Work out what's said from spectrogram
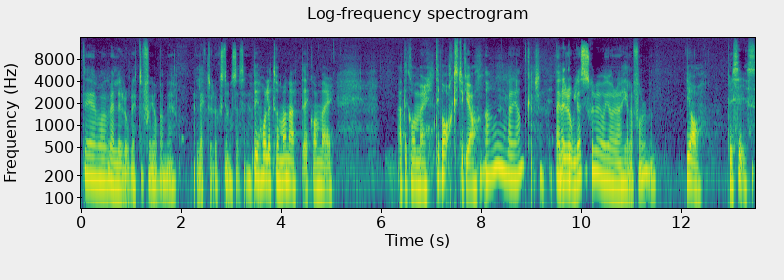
det var väldigt roligt att få jobba med Electrolux, det måste jag säga. Vi håller tummarna att det kommer, att det kommer tillbaks, tycker jag. Ja, en variant kanske. Det roligaste skulle vara att göra hela formen. Ja, precis.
